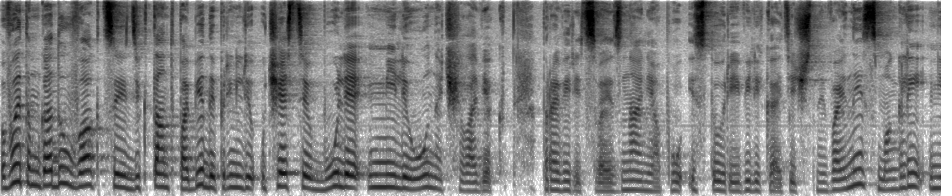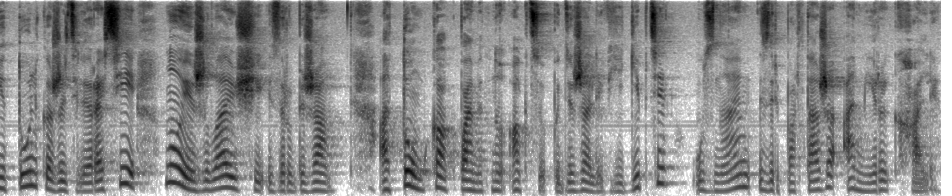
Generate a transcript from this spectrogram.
В этом году в акции «Диктант Победы» приняли участие более миллиона человек. Проверить свои знания по истории Великой Отечественной войны смогли не только жители России, но и желающие из-за рубежа. О том, как памятную акцию поддержали в Египте, узнаем из репортажа Амиры Кхали.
